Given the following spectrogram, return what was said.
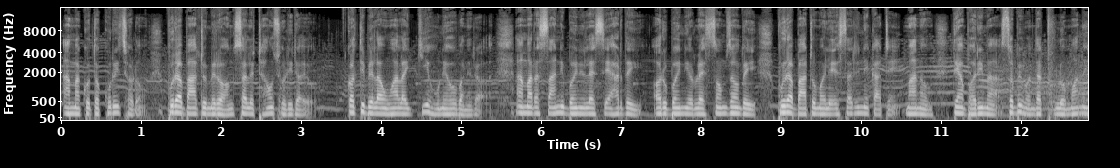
आमाको त कुरै छोडौँ। पुरा बाटो मेरो हंसले ठाउँ छोडिरह्यो। कति बेला उहाँलाई के हुने हो भनेर आमा र सानी बहिनीलाई स्याहार्दै अरू बहिनीहरूलाई सम्झाउँदै पुरा बाटो मैले यसरी नै काटेँ। त्यहाँ भरिमा सबैभन्दा ठुलो मनै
